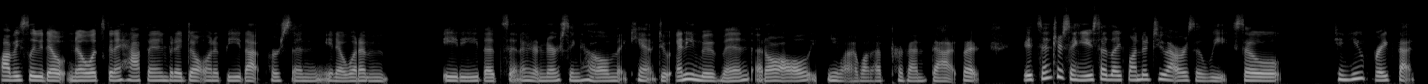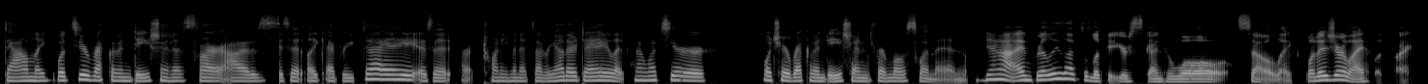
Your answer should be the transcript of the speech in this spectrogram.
obviously, we don't know what's going to happen, but I don't want to be that person, you know, when I'm 80 that's in a nursing home that can't do any movement at all. You know, I want to prevent that. But it's interesting. You said like one to two hours a week. So can you break that down? Like, what's your recommendation as far as is it like every day? Is it or 20 minutes every other day? Like, kind of what's your what's your recommendation for most women? Yeah, I'd really love to look at your schedule. So, like, what does your life look like?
